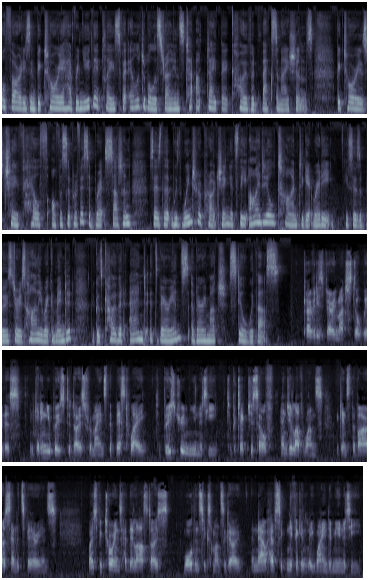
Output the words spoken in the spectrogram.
Authorities in Victoria have renewed their pleas for eligible Australians to update their COVID vaccinations. Victoria's Chief Health Officer, Professor Brett Sutton, says that with winter approaching, it's the ideal time to get ready. He says a booster is highly recommended because COVID and its variants are very much still with us. COVID is very much still with us, and getting your booster dose remains the best way to boost your immunity to protect yourself and your loved ones against the virus and its variants. Most Victorians had their last dose more than six months ago and now have significantly waned immunity.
